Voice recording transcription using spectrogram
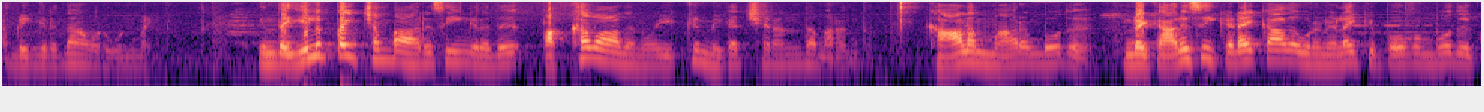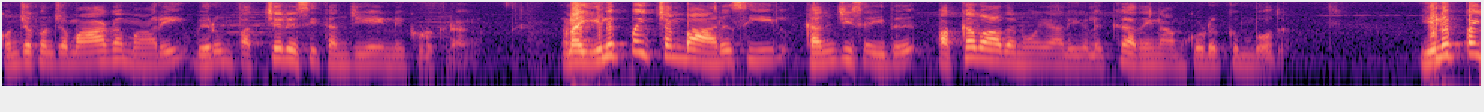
அப்படிங்கிறது தான் ஒரு உண்மை. இந்த இழுப்பை சம்பா அரிசிங்கிறது பக்கவாத நோய்க்கு மிகச்சிறந்த மருந்து. காலம் மாறும்போது இன்றைக்கு அரிசி கிடைக்காத ஒரு நிலைக்கு போகும்போது கொஞ்சம் கொஞ்சமாக மாறி வெறும் பச்சரிசி கஞ்சியை இன்னைக்கு கொடுக்குறாங்க. ஆனால் இலுப்பை சம்பா அரிசியில் கஞ்சி செய்து பக்கவாத நோயாளிகளுக்கு அதை நாம் கொடுக்கும்போது இலுப்பை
